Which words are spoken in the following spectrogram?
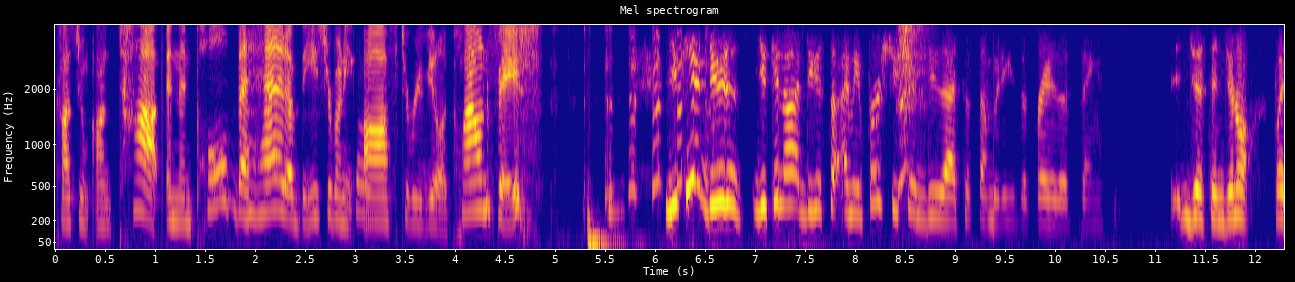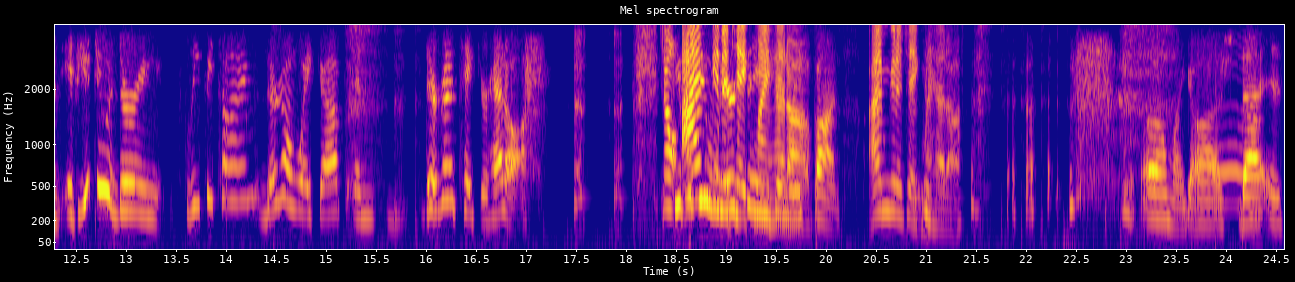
costume on top, and then pulled the head of the Easter Bunny off to reveal a clown face? you can't do this. You cannot do so. I mean, first, you shouldn't do that to somebody who's afraid of those things, just in general. But if you do it during sleepy time, they're gonna wake up and they're gonna take your head off. No, People I'm gonna take my head off. Response. I'm gonna take my head off. oh my gosh, that is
